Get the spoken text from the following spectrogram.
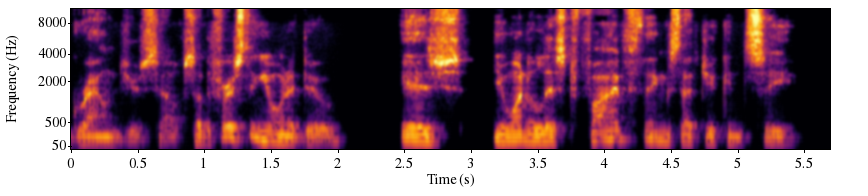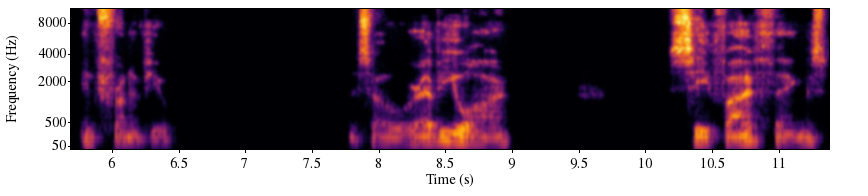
ground yourself. So the first thing you want to do is you want to list five things that you can see in front of you. So wherever you are, see five things.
